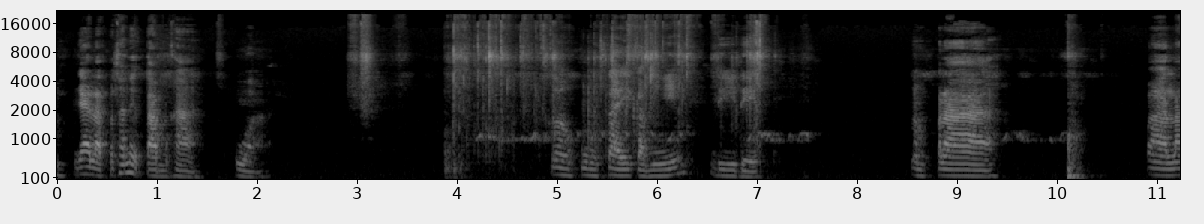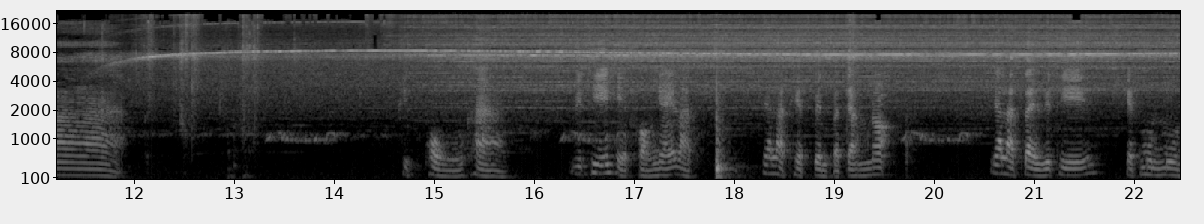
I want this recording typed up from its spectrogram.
ำย่าหลัดประทันเนตำค่ะขัวเครื่องปรุงใส่กับนี้ดีเด็ดน้ำปลาปลาลาผิดผงค่ะ วิธีเห็ดของยายหลัดยายหลัดเห็ดเป็นประจำเนาะยายหลัดใส่วิธีเห็ดมุนมุน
